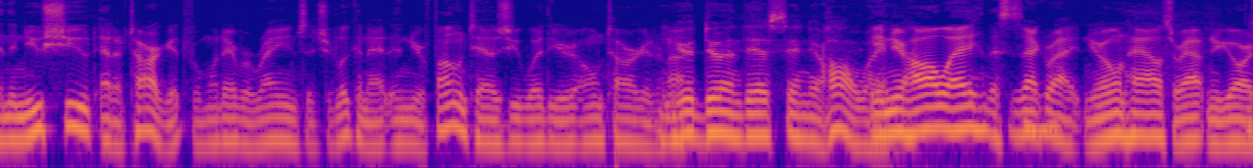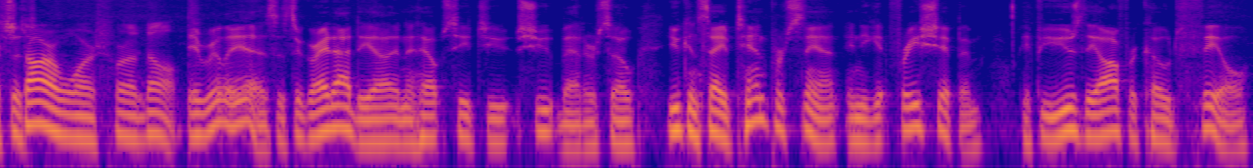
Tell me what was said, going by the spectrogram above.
and then you shoot at a target from whatever range that you're looking at, and your phone tells you whether you're on target or not. You're doing this in your hallway. in your hallway, that's exactly mm-hmm. right. In your own house or out in your yard. So Star Wars for adults. it really is. It's a great idea, and it helps teach you shoot better. So you can save ten percent, and you get free shipping if you use the offer code Phil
